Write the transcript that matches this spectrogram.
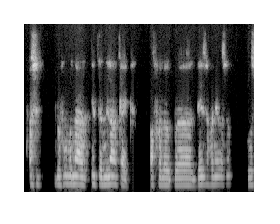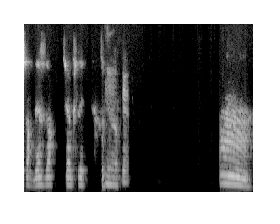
als je bijvoorbeeld naar Inter Milan kijkt, afgelopen uh, dinsdag, wanneer was het? Woensdag, dinsdag, Champions League. Ja. Hmm,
